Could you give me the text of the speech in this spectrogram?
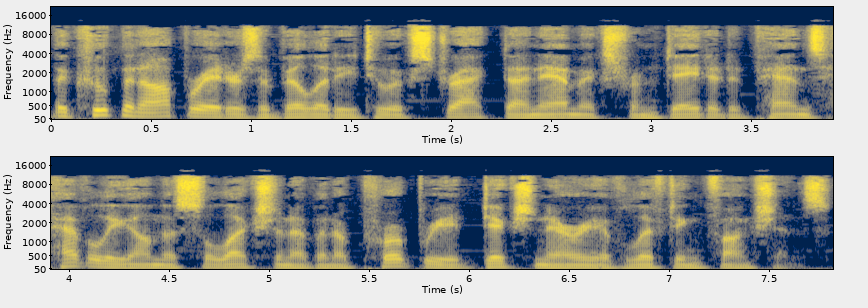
The Koopman operator's ability to extract dynamics from data depends heavily on the selection of an appropriate dictionary of lifting functions.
